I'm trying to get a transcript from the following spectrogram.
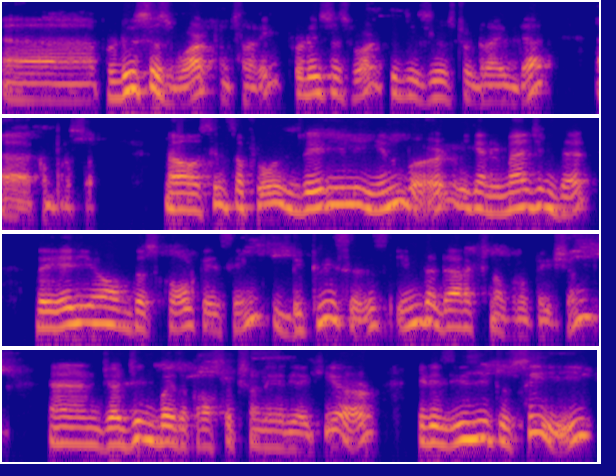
uh, produces work, I'm sorry, produces work which is used to drive the uh, compressor. Now, since the flow is radially inward, we can imagine that the area of the scroll casing decreases in the direction of rotation. And judging by the cross-sectional area here, it is easy to see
